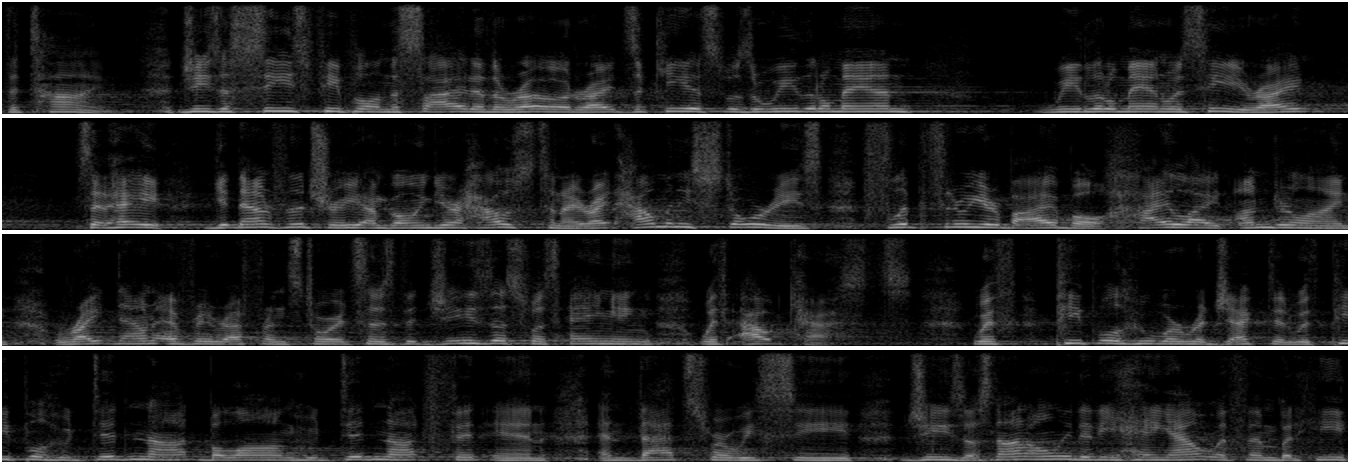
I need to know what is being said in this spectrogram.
the time. Jesus sees people on the side of the road, right? Zacchaeus was a wee little man. Wee little man was he, right? Said, Hey, get down from the tree. I'm going to your house tonight, right? How many stories flip through your Bible, highlight, underline, write down every reference to where it says that Jesus was hanging with outcasts, with people who were rejected, with people who did not belong, who did not fit in. And that's where we see Jesus. Not only did he hang out with them, but he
